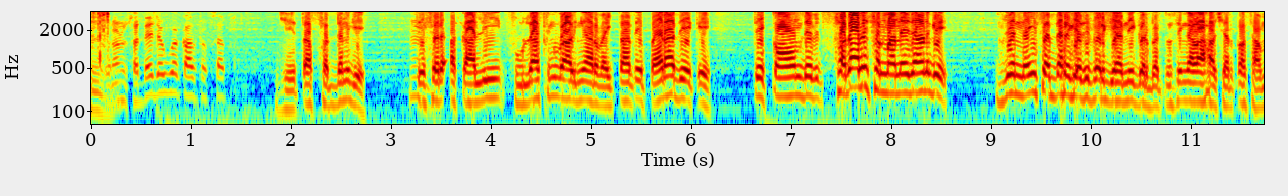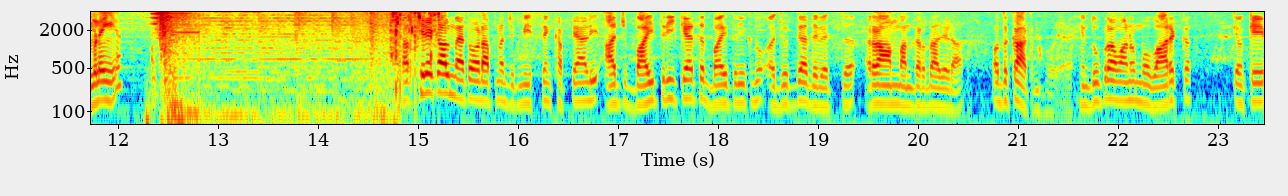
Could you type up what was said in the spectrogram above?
ਉਹਨਾਂ ਨੂੰ ਸੱਦਿਆ ਜਾਊਗਾ ਕੱਲ ਤੱਕ ਸਾਹਿਬ? ਜੇ ਤਾਂ ਸੱਦਣਗੇ ਤੇ ਫਿਰ ਅਕਾਲੀ ਫੂਲਾ ਸਿੰਘ ਵਾਲੀਆਂ ਰਵਾਇਤਾਂ ਤੇ ਪਹਿਰਾ ਦੇ ਕੇ ਤੇ ਕੌਮ ਦੇ ਵਿੱਚ ਸਦਾ ਲਈ ਸਨਮਾਨੇ ਜਾਣਗੇ। ਜੇ ਨਹੀਂ ਸੱਦਣਗੇ ਤੇ ਫਿਰ ਗਿਆਨੀ ਗੁਰਬਚਨ ਸਿੰਘ ਵਾਲਾ ਹਸ਼ਰ ਤਾਂ ਸਾਹਮਣੇ ਹੀ ਆ। ਸਤਿ ਸ਼੍ਰੀ ਅਕਾਲ, ਮੈਂ ਤੁਹਾਡਾ ਆਪਣਾ ਜਗਮੀਤ ਸਿੰਘ ਖੱਪਿਆਂ ਵਾਲੀ। ਅੱਜ 22 ਤਰੀਕ ਹੈ ਤੇ 22 ਤਰੀਕ ਨੂੰ ਅਯੁੱਧਿਆ ਦੇ ਵਿੱਚ ਰਾਮ ਮੰਦਿਰ ਦਾ ਜਿਹੜਾ ਉਦਘਾਟਨ ਹੋ ਰਿਹਾ ਹੈ। ਹਿੰਦੂ ਭਰਾਵਾਂ ਨੂੰ ਮੁਬਾਰਕ, ਕਿਉਂਕਿ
